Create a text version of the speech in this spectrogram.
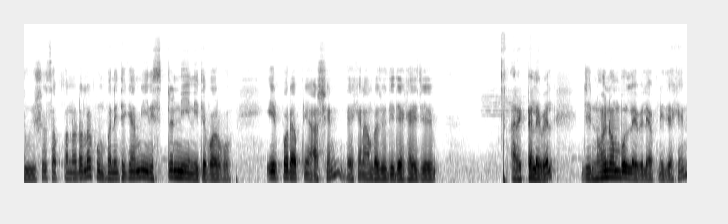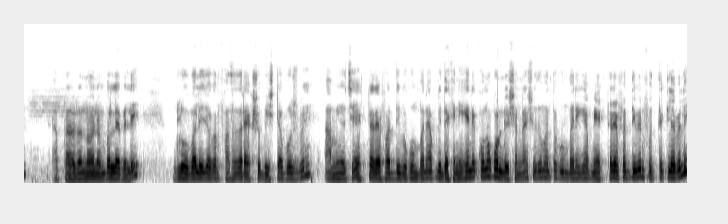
দুইশো ছাপ্পান্ন ডলার কোম্পানি থেকে আমি ইনস্ট্যান্ট নিয়ে নিতে পারব। এরপরে আপনি আসেন, দেখেন আমরা যদি দেখাই যে আরেকটা লেভেল যে নয় নম্বর লেভেলে আপনি দেখেন আপনার হলো নয় নম্বর লেভেলে গ্লোবালি যখন পাঁচ হাজার একশো বিশটা বসবে, আমি হচ্ছে একটা রেফার দিব কোম্পানি আপনি দেখেন, এখানে কোনো কন্ডিশন নাই, শুধুমাত্র কোম্পানিকে আপনি একটা রেফার দিবেন প্রত্যেক লেভেলে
